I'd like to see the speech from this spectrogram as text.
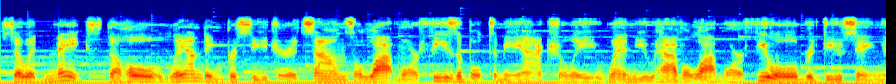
So it makes the whole landing procedure, it sounds a lot more feasible to me actually when you have a lot more fuel reducing,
